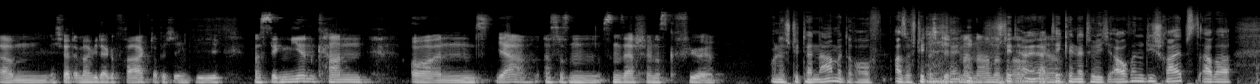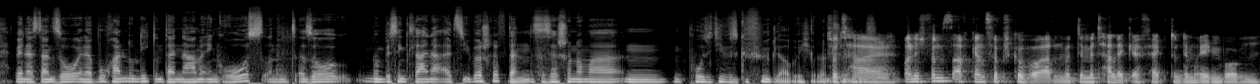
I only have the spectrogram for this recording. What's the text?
ähm, ich werde immer wieder gefragt, ob ich irgendwie was signieren kann. Und ja, es ist ein, ist ein sehr schönes Gefühl. Und es steht dein Name drauf. Also steht, Da steht mein Name steht drauf, an den ja. Artikeln natürlich auch, wenn du die schreibst, aber wenn das dann so in der Buchhandlung liegt und dein Name in groß und so nur ein bisschen kleiner als die Überschrift, dann ist das ja schon nochmal ein, ein positives Gefühl, glaube ich. Oder. Total. Und ich finde es auch ganz hübsch geworden mit dem Metallic-Effekt und dem Regenbogen.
